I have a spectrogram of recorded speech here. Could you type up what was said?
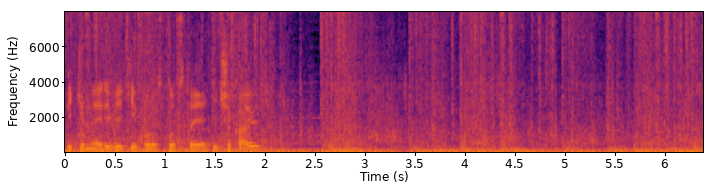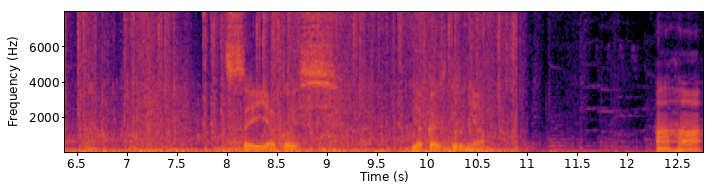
пікінерів, які просто стоять і чекають. Це якось. якась дурня. Ага,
